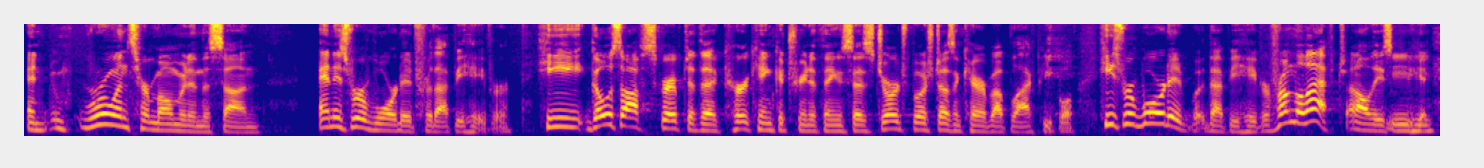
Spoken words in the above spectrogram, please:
And ruins her moment in the sun and is rewarded for that behavior. He goes off script at the Hurricane Katrina thing and says George Bush doesn't care about black people. He's rewarded with that behavior from the left and all these. Mm-hmm.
